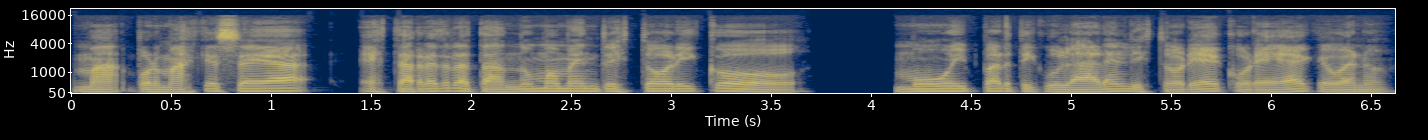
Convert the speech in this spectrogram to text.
ma- por más que sea, está retratando un momento histórico muy particular en la historia de Corea, que bueno,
